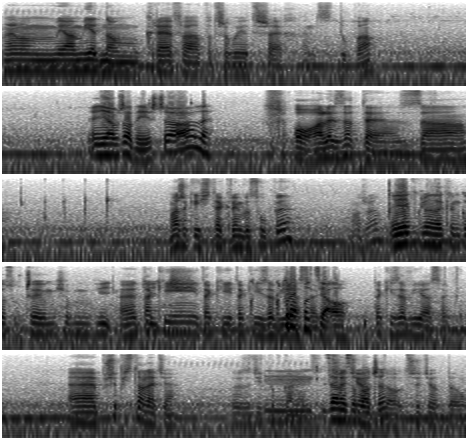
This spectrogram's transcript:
No, ja, mam, ja mam jedną krew, a potrzebuję trzech, więc dupa. Ja nie mam żadnej jeszcze, ale... O, ale za te, za. Masz jakieś te kręgosłupy? Może? Jak wygląda kręgosłup? Czy musiałbym. E, taki, taki, taki Która zawijasek. pozycja? O. Taki zawijasek. E, przy pistolecie. To jest gdzieś pod Mm, koniec. zaraz Trzeci zobaczę. Od dołu, trzeci od dołu.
